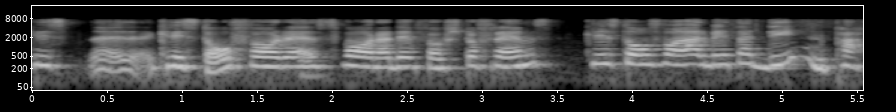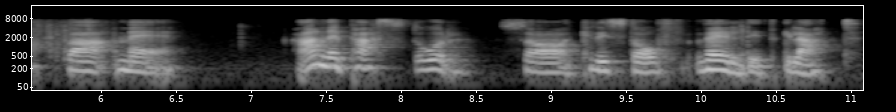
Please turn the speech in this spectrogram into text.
eh, Kristoffer svarade först och främst Kristoffer, vad arbetar din pappa med? Han är pastor, sa Kristoff väldigt glatt.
